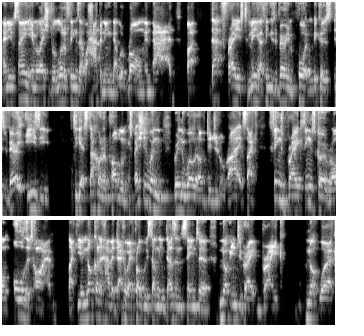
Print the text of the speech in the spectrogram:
And he was saying in relation to a lot of things that were happening that were wrong and bad. But that phrase to me, I think, is very important because it's very easy to get stuck on a problem, especially when we're in the world of digital, right? It's like things break, things go wrong all the time. Like you're not going to have a day where probably something doesn't seem to not integrate, break, not work,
